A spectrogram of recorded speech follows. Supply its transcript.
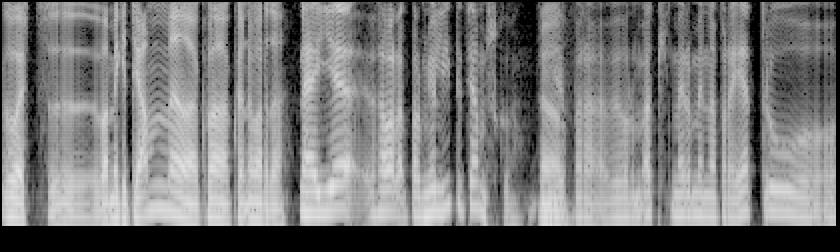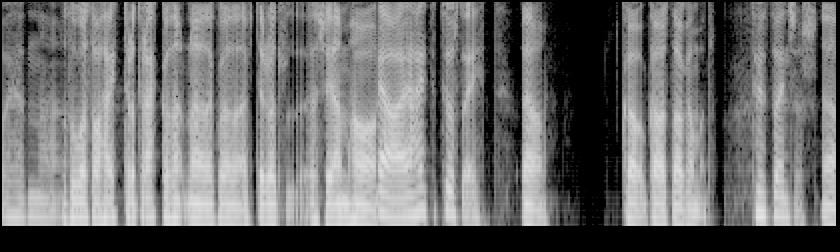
þú veist, uh, var mikið jam eða hvað, hvernig var þetta? Nei, ég, það var bara mjög lítið jam sko. Bara, við vorum öll meira og minna bara edru og, og hérna Og þú varst þá hættur að drekka þarna eða hvað eftir öll þessi MH ár? Já, ég hætti 2001 Já. Hvað, hvað varst það á gammal? 21 árs Já,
